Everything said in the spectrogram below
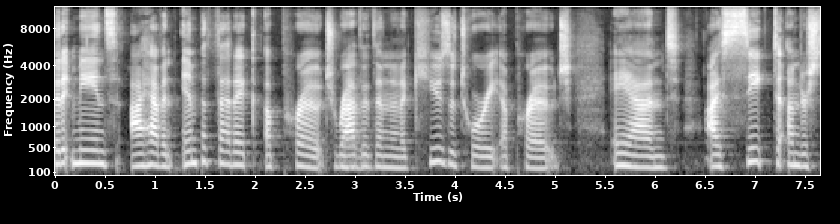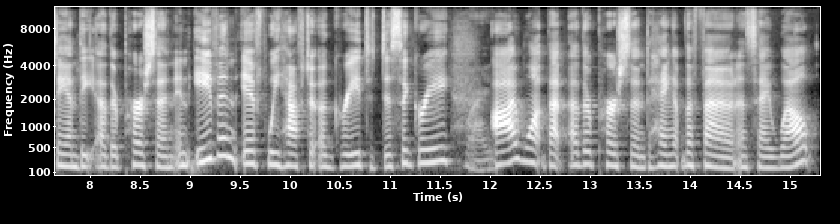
but it means I have an empathetic approach rather than an accusatory approach. And I seek to understand the other person. And even if we have to agree to disagree, Right. I want that other person to hang up the phone and say, Well,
